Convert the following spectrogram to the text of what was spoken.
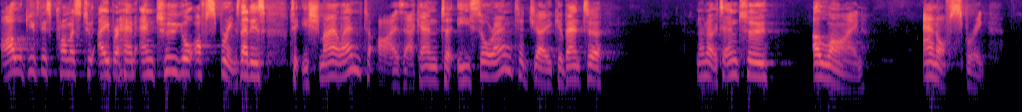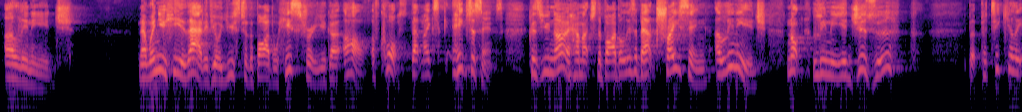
I will give this promise to Abraham and to your offsprings. That is, to Ishmael and to Isaac and to Esau and to Jacob and to. No, no, it's and to a line, an offspring, a lineage. Now, when you hear that, if you're used to the Bible history, you go, oh, of course, that makes heaps of sense. Because you know how much the Bible is about tracing a lineage, not lineages, but particularly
